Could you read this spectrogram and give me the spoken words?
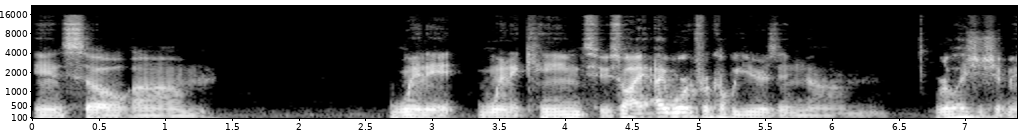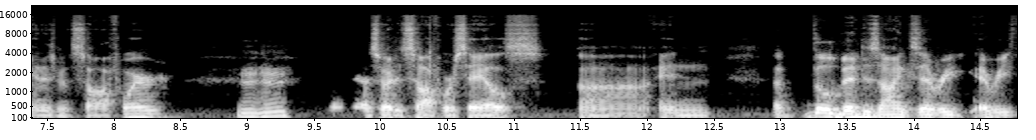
And so um, when it when it came to so I, I worked for a couple years in um, relationship management software. Mm-hmm. So I did software sales uh, and a little bit of design because every every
